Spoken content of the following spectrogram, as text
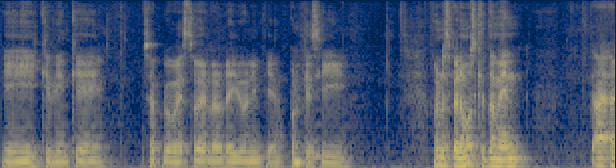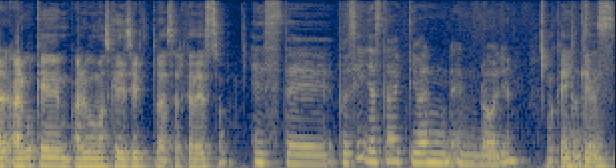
Y qué bien que se aprobó esto de la ley Olimpia, porque sí. Bueno, esperamos que también algo que algo más que decir acerca de esto. Este, pues sí, ya está activa en, en Nuevo León. Okay, Entonces,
